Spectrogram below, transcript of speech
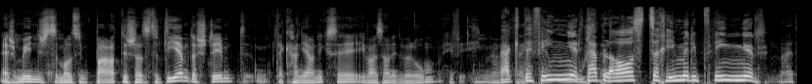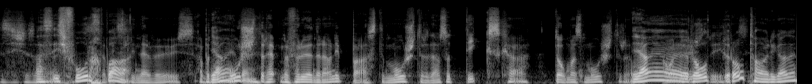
Er ist mindestens mal sympathischer als der Diem, das stimmt. Den kann ich auch nicht sehen, ich weiß auch nicht warum. Ich- Wegen ich, Finger, der bläst sich immer in die Finger. Nein, das ist so Das ist Ein furchtbar. bisschen nervös. Aber Ja, der eben. Muster hat mir früher auch nicht gepasst. Der Muster hat auch so Dicks gehabt. Thomas Muster. Ja, ja, in rot, rothaarig, oder?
